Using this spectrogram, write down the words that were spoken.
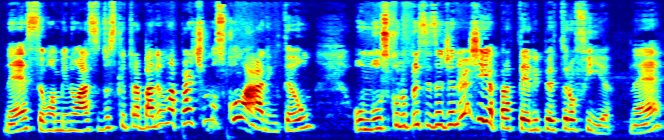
né? São aminoácidos que trabalham na parte muscular. Então, o músculo precisa de energia para ter hipertrofia, né?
